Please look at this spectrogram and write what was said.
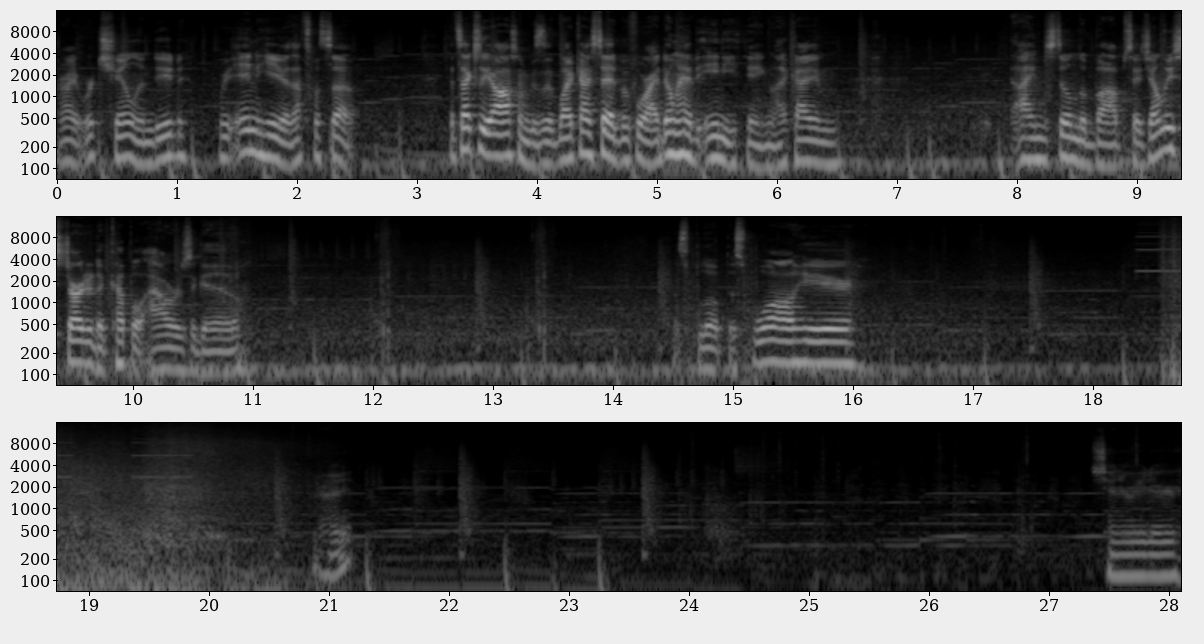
Alright, we're chilling, dude. We're in here. That's what's up. That's actually awesome, because like I said before, I don't have anything. Like, I am... I'm still in the Bob stage. I only started a couple hours ago. Let's blow up this wall here. Alright. Generator.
